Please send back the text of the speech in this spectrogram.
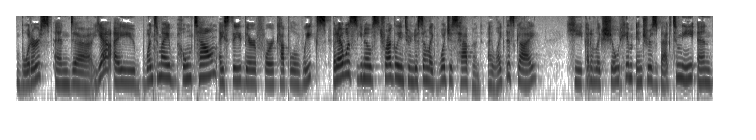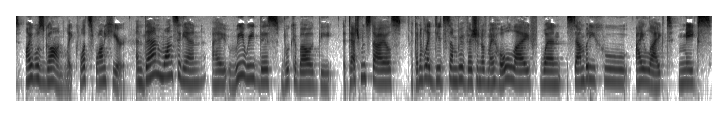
borders. And uh, yeah, I went to my hometown. I stayed there for a couple of weeks. But I was, you know, struggling to understand, like, what just happened. I like this guy. He kind of like showed him interest back to me, and I was gone. Like, what's wrong here? And then once again, I reread this book about the attachment styles. I kind of like did some revision of my whole life when somebody who I liked makes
